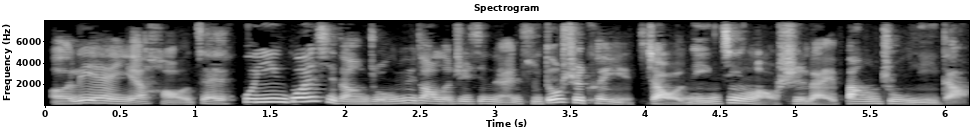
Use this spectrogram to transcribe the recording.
呃恋爱也好，在婚姻关系当中遇到了这些难题，都是可以找宁静老师来帮助你的。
